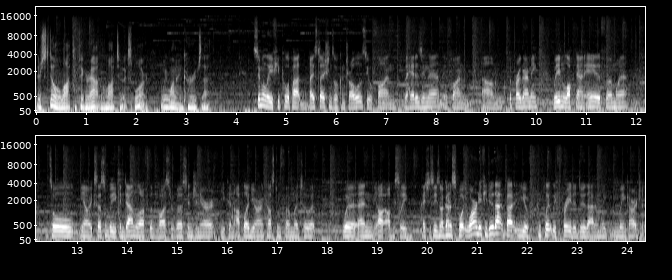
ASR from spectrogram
there's still a lot to figure out and a lot to explore. We want to encourage that. Similarly, if you pull apart base stations or controllers, you'll find the headers in there. You'll find um, for programming. We didn't lock down any of the firmware. It's all you know accessible. You can download off the device, reverse engineer it. You can upload your own custom firmware to it. We're, and obviously HTC is not going to support your warranty if you do that, but you're completely free to do that and we, we encourage it.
